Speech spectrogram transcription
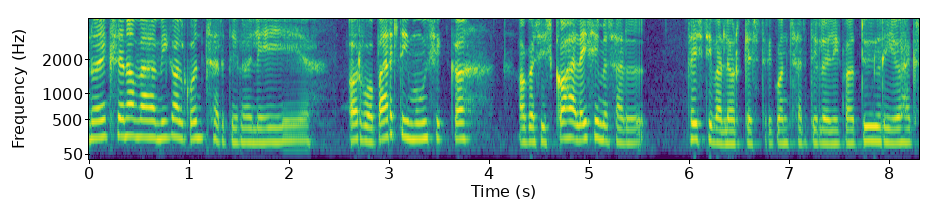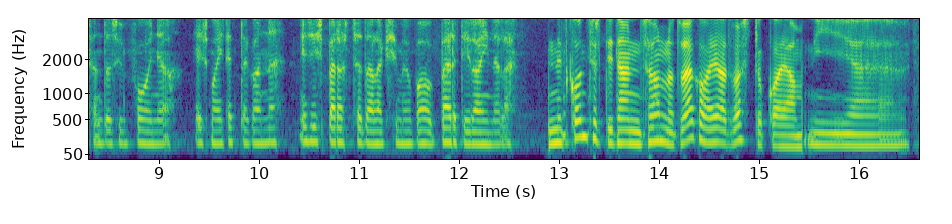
no eks enam-vähem igal kontserdil oli Arvo Pärdi muusika, aga siis kahel esimesel festivaliorkestri kontserdil oli ka Tüüri üheksanda sümfoonia esmaettekanne ja siis pärast seda läksime juba Pärdi lainele Need kontserdid on saanud väga head vastukaja nii äh,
